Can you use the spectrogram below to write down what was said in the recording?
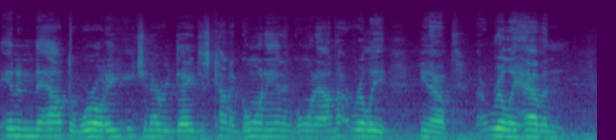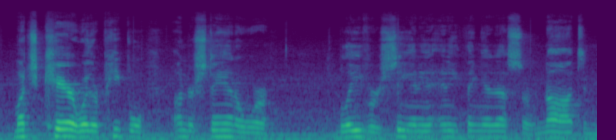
in and out the world each and every day, just kind of going in and going out, not really, you know, not really having much care whether people understand or believe or see any, anything in us or not? And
